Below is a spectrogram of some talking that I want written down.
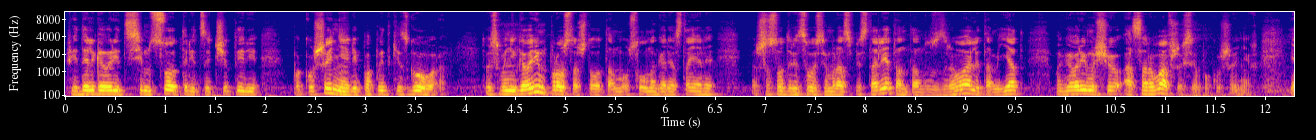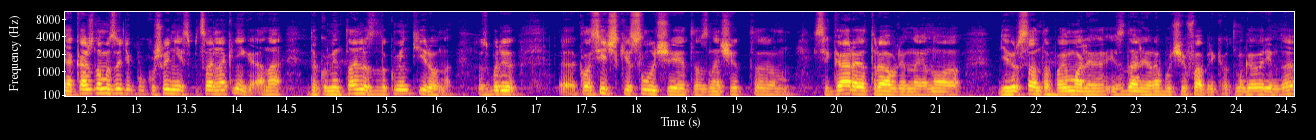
Фидель говорит 734 покушения или попытки сговора. То есть мы не говорим просто, что там, условно говоря, стояли 638 раз с пистолетом, там взрывали, там яд. Мы говорим еще о сорвавшихся покушениях. И о каждом из этих покушений специальная книга. Она документально задокументирована. То есть были э, классические случаи, это значит эм, сигары отравленные, но диверсанта поймали и сдали рабочие фабрики, вот мы говорим, да?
